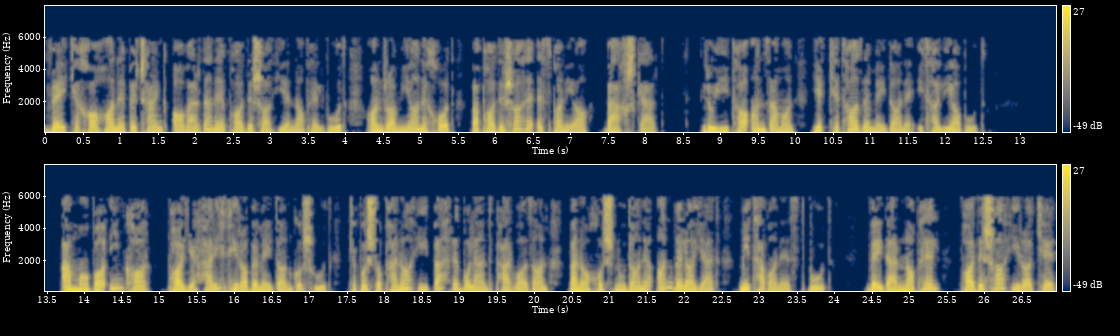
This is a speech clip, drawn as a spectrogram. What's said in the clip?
وی که خواهان به چنگ آوردن پادشاهی ناپل بود آن را میان خود و پادشاه اسپانیا بخش کرد. لویی تا آن زمان یک کتاز میدان ایتالیا بود. اما با این کار پای حریفی را به میدان گشود که پشت و پناهی بهر بلند پروازان و ناخشنودان آن ولایت می توانست بود. وی در ناپل پادشاهی را که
